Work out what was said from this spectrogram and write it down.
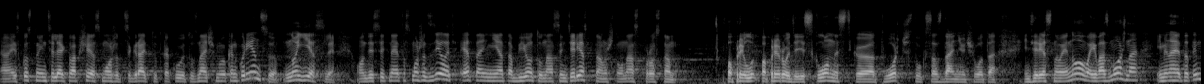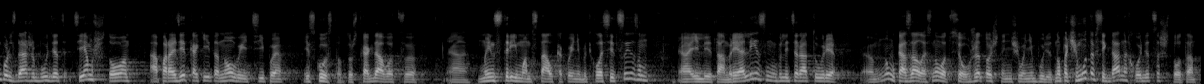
э, искусственный интеллект вообще сможет сыграть тут какую-то значимую конкуренцию, но если он действительно это сможет сделать, это не отобьет у нас интерес, потому что у нас просто по, природе есть склонность к творчеству, к созданию чего-то интересного и нового, и, возможно, именно этот импульс даже будет тем, что а, породит какие-то новые типы искусства. Потому что когда вот а, мейнстримом стал какой-нибудь классицизм а, или там реализм в литературе, а, ну, казалось, ну вот все, уже точно ничего не будет. Но почему-то всегда находится что-то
